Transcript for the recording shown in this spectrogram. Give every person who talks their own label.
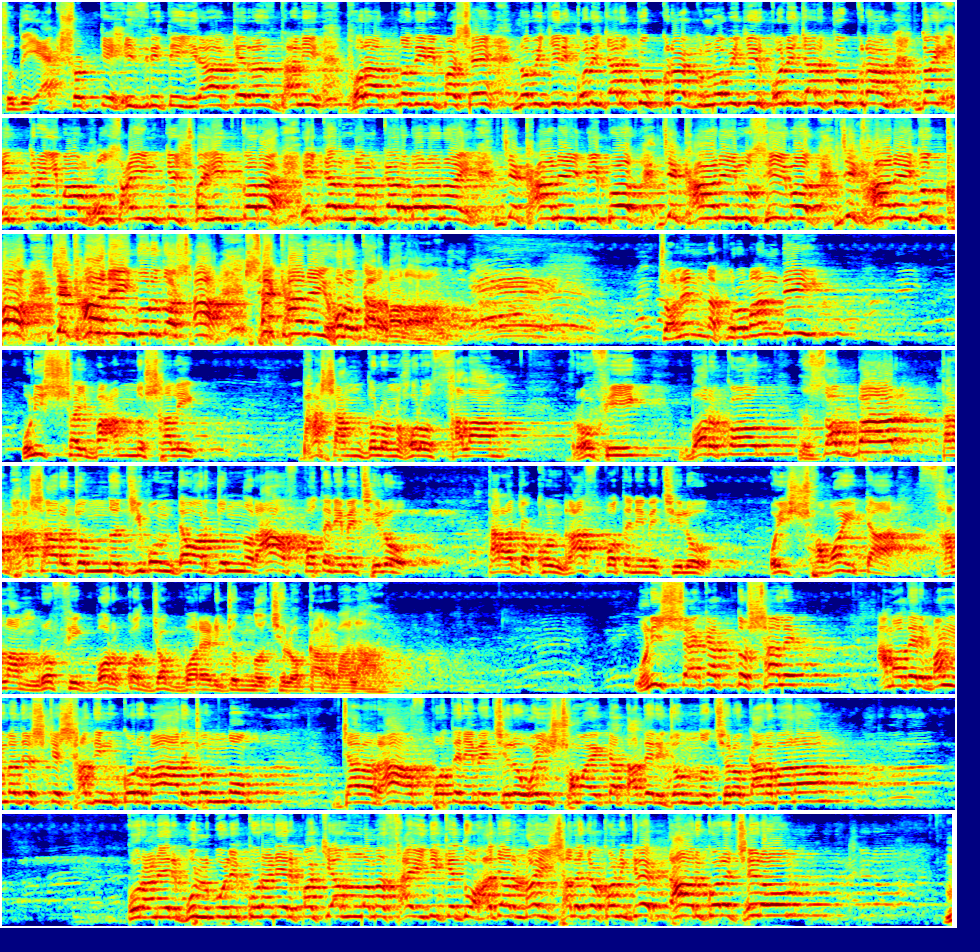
Speaker 1: শুধু একষট্টি হিজড়িতে ইরাকের রাজধানী ফোরাত নদীর পাশে নবীজির কলিজার টুকরা, নবীজির কলিজার টুকরা দুই হিদ্র ইমাম হুসাইনকে শহীদ করা, এটার নাম কারবালা নয়। যেখানেই বিপদ, যেখানেই মুসিবত, যেখানেই দুঃখ, যেখানেই দুর্দশা, সেখানেই হলো কারবালা। চলেন না প্রমাণ দিই। উনিশশো সালে ভাষা আন্দোলন হলো সালাম রফিক, বরকত, জব্বার, তারা ভাষার জন্য, জীবন দেওয়ার জন্য রাজপথে নেমেছিল। তারা যখন রাজপথে নেমেছিল, ওই সময়টা সালাম, রফিক, বরকত, জব্বরের জন্য ছিল কারবালা। উনিশশো একাত্তর সালে আমাদের বাংলাদেশকে স্বাধীন করবার জন্য যারা রাজপথে নেমেছিল, ওই সময়টা তাদের জন্য ছিল কারবালা। কোরআনের বুলবুলি কোরআনের পাখি আল্লামা সাইদিকে দু সালে যখন গ্রেপ্তার করেছিল,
